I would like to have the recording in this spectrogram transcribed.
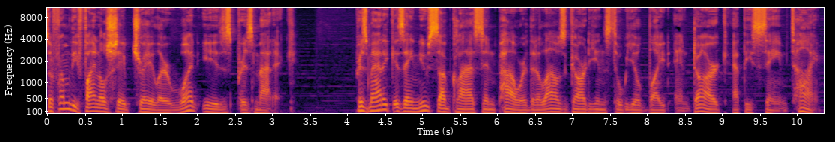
So from the Final Shape trailer, what is Prismatic? Prismatic is a new subclass in power that allows Guardians to wield light and dark at the same time.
